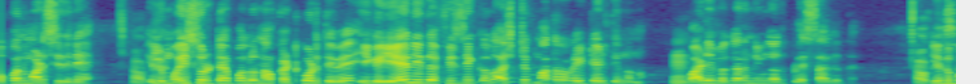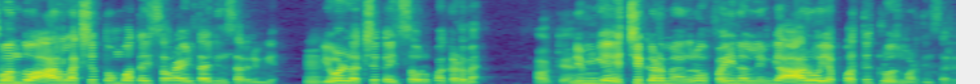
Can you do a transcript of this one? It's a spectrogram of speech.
ಓಪನ್ ಮಾಡಿಸಿದೀನಿ. ಇಲ್ಲಿ ಮೈಸೂರು ಟೈಪಲ್ಲೂ ನಾವು ಕಟ್ಕೊಡ್ತೀವಿ. ಈಗ ಏನಿದೆ ಫಿಸಿಕಲ್ ಅಷ್ಟಕ್ಕೆ ಮಾತ್ರ ರೈಟ್ ಹೇಳ್ತೀನಿ ನಾನು. ಬಾಡಿ ಬೇಕಾದ್ರೆ ನಿಮ್ಗೆ ಅದು ಪ್ಲಸ್ ಆಗುತ್ತೆ. ಇದು ಬಂದು ಆರು ಲಕ್ಷ ತೊಂಬತ್ತೈದು ಸಾವಿರ ಹೇಳ್ತಾ ಇದ್ದೀನಿ ಸರ್ ನಿಮಗೆ. ಏಳು ಲಕ್ಷಕ್ಕೆ ಐದು ಸಾವಿರ ರೂಪಾಯಿ ಕಡಿಮೆ. ನಿಮ್ಗೆ ಹೆಚ್ಚು ಕಡಿಮೆ ಅಂದ್ರೆ ಫೈನಲ್ ನಿಮ್ಗೆ ಆರು ಎಪ್ಪತ್ತು ಕ್ಲೋಸ್ ಮಾಡ್ತೀನಿ ಸರ್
